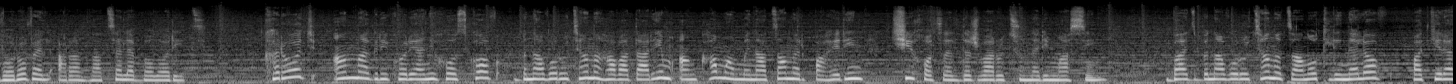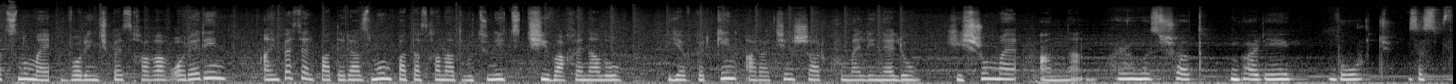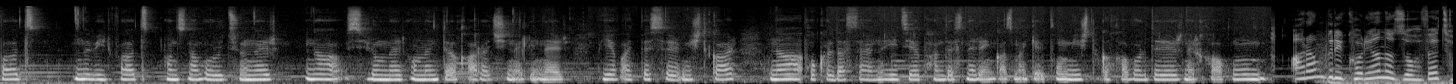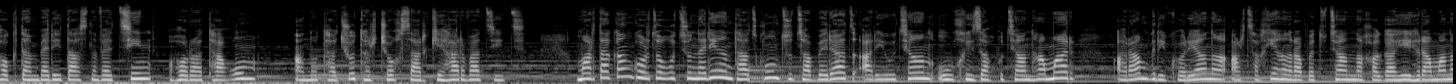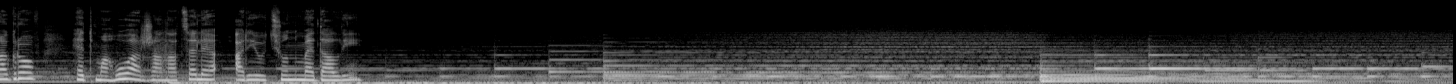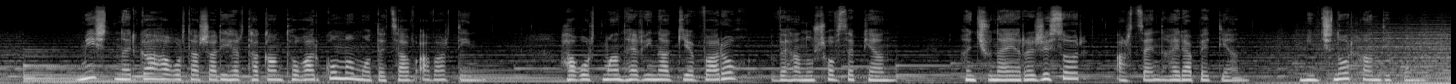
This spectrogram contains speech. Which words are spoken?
որով էլ առանձնացել է բոլորից։ Քրոջ Աննա Գրիգորյանի խոսքով բնավորությանը հավատարիմ անգամ ամենածանր պահերին չի խոսել դժվարությունների մասին, բայց բնավորությանը ծանոթ լինելով պատկերացնում է, որ ինչպես խաղաղ օրերին, այնպես էլ պատերազմում պատասխանատվությունից չի վախենալու եւ կրկին առաջին շարքում է լինելու, հիշում է Աննան։ Հրամս շատ բարի, բուրջ, զսպված, նվիրված անձնավորություններ, նա սիրում էր ամենտեղ առաջինը լիներ եւ այդպես էր միշտ կար. Նա փոքր դասարաններից երբ հանդեսներ էին կազմակերպում միշտ գլխավոր դերերներ խաղում Արամ Գրիգորյանը զոհվեց հոկտեմբերի 16-ին հորաթաղում անոթաչու թրջող սարքի հարվածից Մարտական գործողությունների ընթացքում ցուցաբերած արիության ու խիզախության համար Արամ Գրիգորյանը Արցախի հանրապետության նախագահի հրամանագրով հետմահու արժանացել է արիություն մեդալի։ Միշտ ներկա հաղորդաշարի հերթական թողարկումը մոտեցավ ավարտին։ Հաղորդման հեղինակ եւ վարող Վեհանուշ Հովսեփյան, հնչյունային ռեժիսոր Արսեն Հայրապետյան։ Մինչ նոր հանդիպում։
